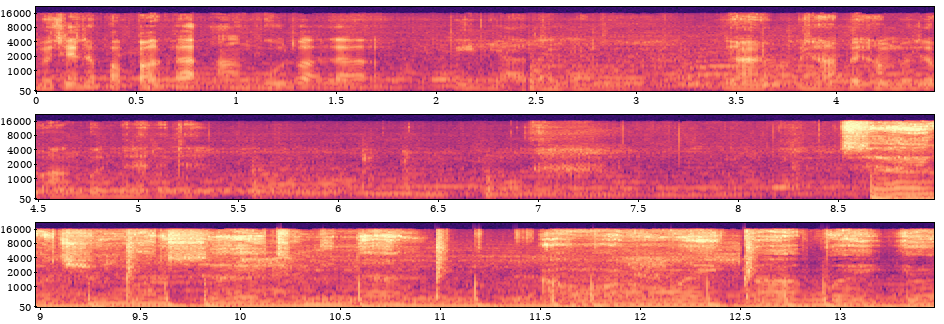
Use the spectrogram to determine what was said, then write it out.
मुझे ना पापा का अंगूर वाला तीन याद आ गया। जहाँ जहाँ पे हम लोग जब अंगूर में रहते थे। Say what you wanna say to me now. I wanna wake up with you.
